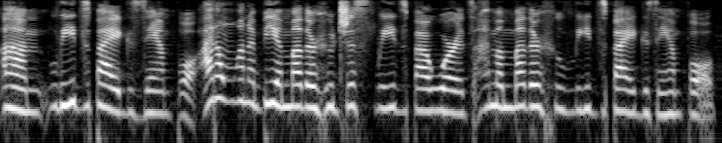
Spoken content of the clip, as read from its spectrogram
um, leads by example. I don't want to be a mother who just leads by words. I'm a mother who leads by example.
